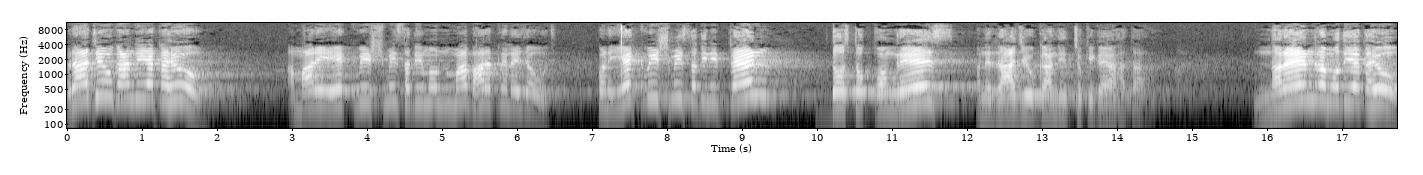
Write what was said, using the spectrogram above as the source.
રાજીવ ગાંધીએ કહ્યું, અમારે એકવીસમી સદીમાં ભારતને લઈ જવું છે. પણ એકવીસમી સદીની ટ્રેન દોસ્તો કોંગ્રેસ અને રાજીવ ગાંધી ચૂકી ગયા હતા. નરેન્દ્ર મોદીએ કહ્યું,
